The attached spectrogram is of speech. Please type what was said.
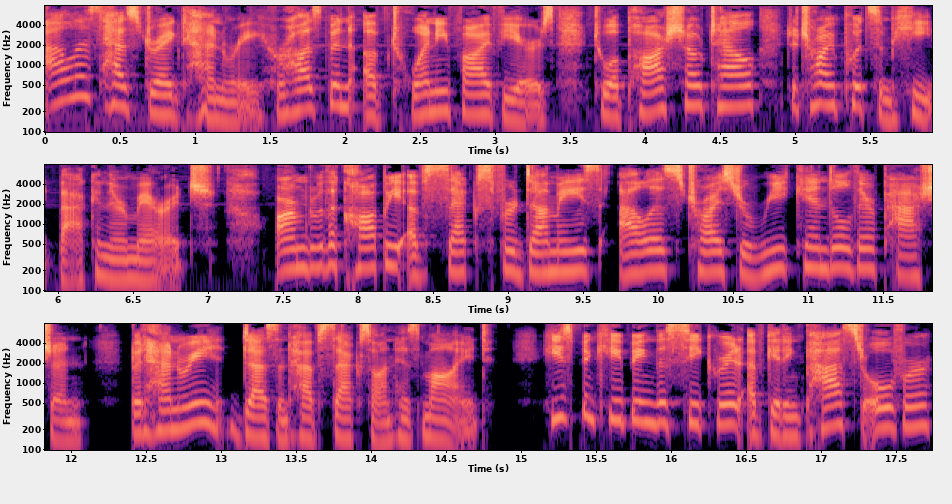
Alice has dragged Henry, her husband of 25 years, to a posh hotel to try and put some heat back in their marriage. Armed with a copy of Sex for Dummies, Alice tries to rekindle their passion, but Henry doesn't have sex on his mind. He's been keeping the secret of getting passed over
